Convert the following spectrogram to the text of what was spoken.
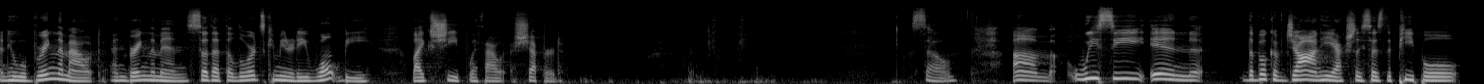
and who will bring them out and bring them in, so that the Lord's community won't be like sheep without a shepherd. So, um, we see in the book of John, he actually says the people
